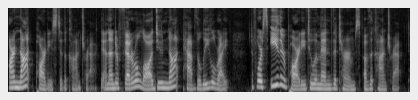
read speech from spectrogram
are not parties to the contract, and under federal law do not have the legal right to force either party to amend the terms of the contract.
